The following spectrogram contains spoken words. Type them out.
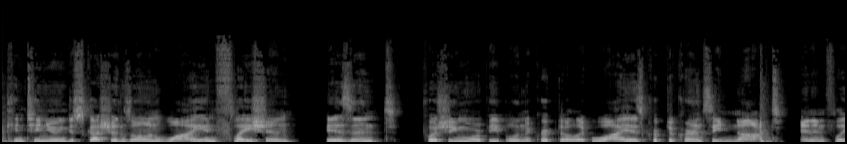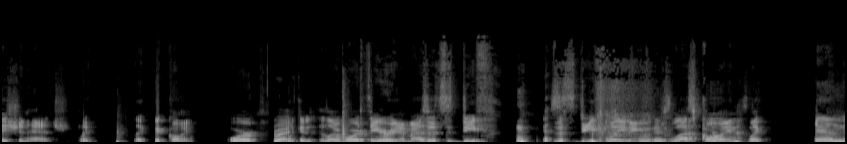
continuing discussions on why inflation isn't pushing more people into crypto. Like, why is cryptocurrency not an inflation hedge, like like Bitcoin or Right. like, or Ethereum as it's def- as it's deflating? There's less coins. Like, and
